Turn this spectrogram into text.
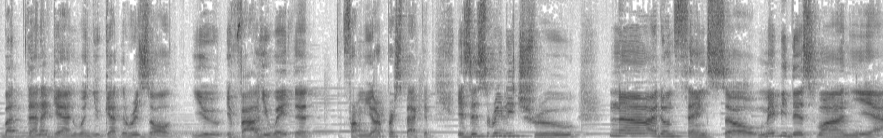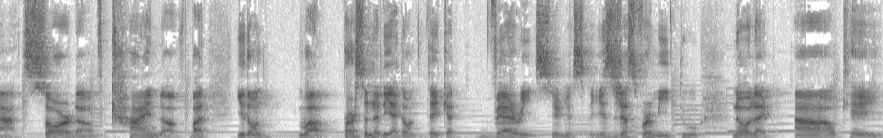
But then again, when you get the result, you evaluate it from your perspective. Is this really true? No, I don't think so. Maybe this one, yeah, sort of, kind of. But you don't well, personally, I don't take it very seriously. It's just for me to know, like, ah, okay,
